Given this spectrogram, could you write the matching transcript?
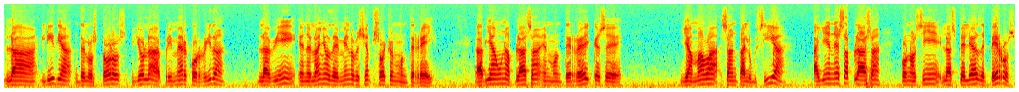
la lidia de los toros, yo la primer corrida la vi en el año de 1908 en Monterrey había una plaza en Monterrey que se llamaba Santa Lucía. Allí en esa plaza conocí las peleas de perros,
